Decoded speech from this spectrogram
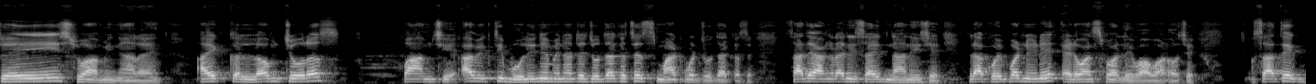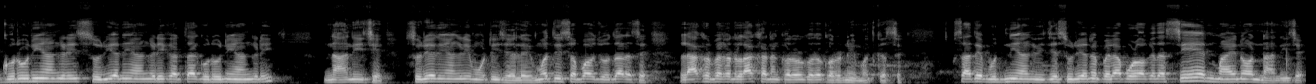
જય સ્વામિનારાયણ. આ એક લંબચોરસ પામ છે. આ વ્યક્તિ બોલીને મહેનતે જોતા કરશે, સ્માર્ટ પણ જોતા કરશે. સાથે આંગળાની સાઈઝ નાની છે. એટલે આ કોઈપણ નિર્ણય એડવાન્સમાં લેવાવાળો છે. સાથે ગુરુની આંગળી, સૂર્યની આંગળી કરતાં ગુરુની આંગળી નાની છે. સૂર્યની આંગળી મોટી છે. એટલે હિંમતની સ્વભાવ જોરદાર હશે લાખ રૂપિયા કરતાં લાખ અને કરોડ કરતાં કરોડની હિંમત કરશે. સાથે બુધની આંગળી, જે સૂર્યને પહેલાં પોળવા કરતાં સેન માઇનોર નાની છે.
